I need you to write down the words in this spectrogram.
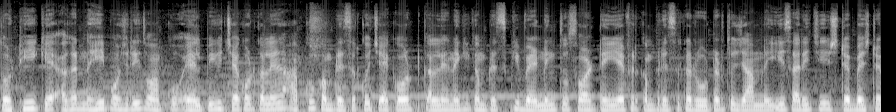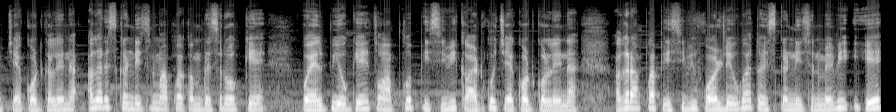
तो ठीक है, अगर नहीं पहुँच रही तो आपको एल की चेकआउट कर लेना। आपको कंप्रेसर को चेकआउट कर लेना कि कंप्रेसर की वेंडिंग तो शॉर्ट नहीं है, फिर कंप्रेसर का रूटर तो जाम नहीं ये सारी चीज़ step by step check out कर लेना। अगर इस कंडीशन में आपका कंप्रेसर ओके है, वो एल ओके है तो आपको पी कार्ड को चेकआउट कर लेना। अगर आपका पी सी फॉल्ट होगा तो इस कंडीशन में भी ये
